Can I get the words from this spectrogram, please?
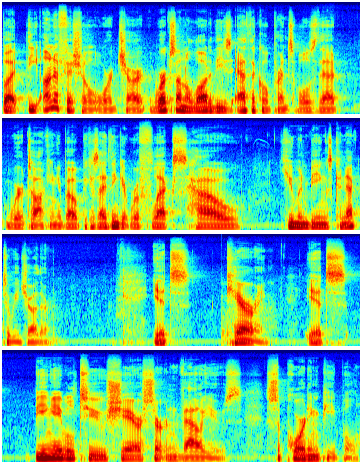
But the unofficial org chart works on a lot of these ethical principles that we're talking about because I think it reflects how human beings connect to each other. It's caring, it's being able to share certain values, supporting people,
